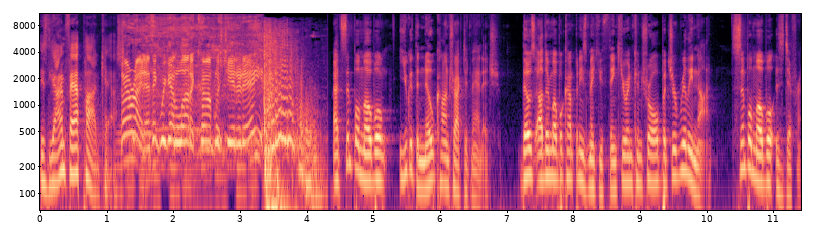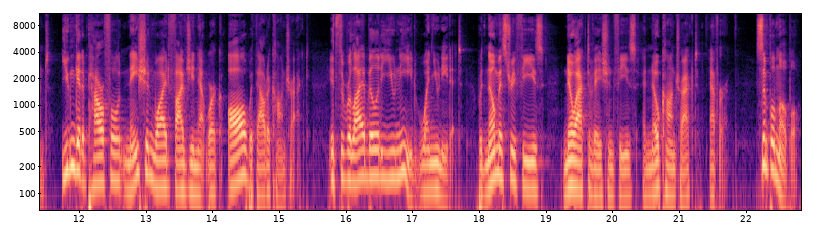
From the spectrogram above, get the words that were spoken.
is the I'm Fat Podcast. All right, I think we got a lot accomplished here today. At Simple Mobile, you get the no contract advantage. Those other mobile companies make you think you're in control, but you're really not. Simple Mobile is different. You can get a powerful nationwide 5G network all without a contract. It's the reliability you need when you need it, with no mystery fees, no activation fees, and no contract ever. Simple Mobile.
